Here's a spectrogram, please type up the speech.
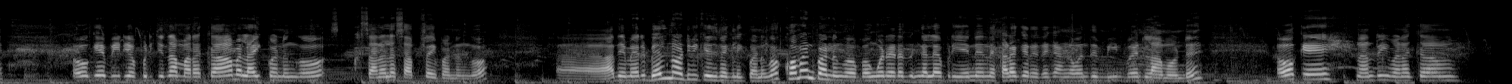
ஓகே வீடியோ பிடிச்சிருந்தா மறக்காமல் லைக் பண்ணுங்கோ. சேனலை சப்ஸ்கிரைப் பண்ணுங்கோ. அதே மாதிரி பெல் நோட்டிஃபிகேஷனை கிளிக் பண்ணுங்க. கமெண்ட் பண்ணுங்க. இப்போ உங்களோட இடத்துங்களில் அப்படி என்னென்ன கடற்கரை இருக்குது அங்கே வந்து மீன் வேண்டலாமோண்டு ஓகே நன்றி வணக்கம்.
